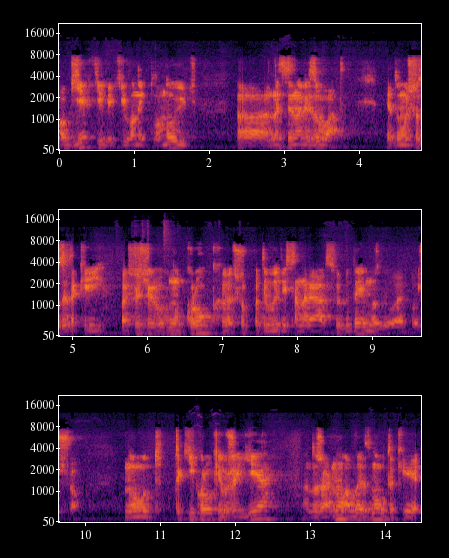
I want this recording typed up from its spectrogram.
об'єктів, які вони планують націоналізувати. Я думаю, що це такий першочерговий крок, е, щоб подивитися на реакцію людей, можливо, або що. Ну от такі кроки вже є. На жаль, ну але знову таки,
